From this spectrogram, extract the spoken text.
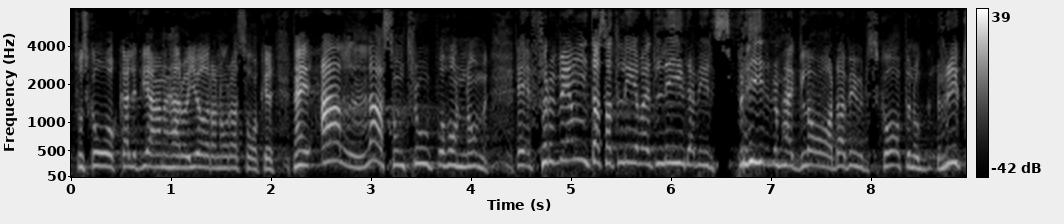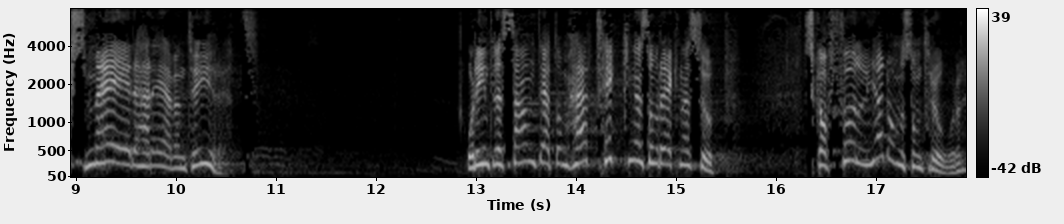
som ska åka lite grann här och göra några saker. Nej, alla som tror på honom eh, förväntas att leva ett liv där vi sprider de här glada budskapen och rycks med i det här äventyret. Och det intressanta är att de här tecknen som räknas upp ska följa de som tror.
